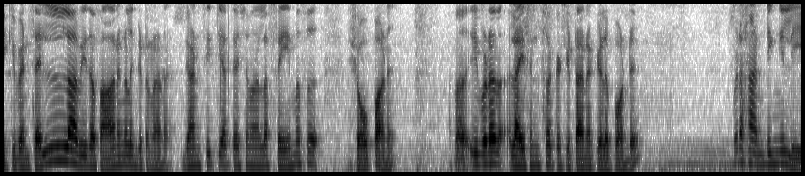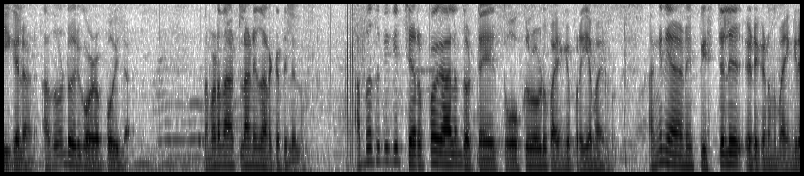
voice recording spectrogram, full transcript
എക്യുപ്മെന്റ്സ് എല്ലാവിധ സാധനങ്ങളും കിട്ടണതാണ് ഗൺ സിറ്റി അത്യാവശ്യം നല്ല ഫേമസ് ഷോപ്പാണ്. അപ്പോൾ ഇവിടെ ലൈസൻസ് ഒക്കെ കിട്ടാനൊക്കെ എളുപ്പമുണ്ട്. ഇവിടെ ഹണ്ടിങ് ലീഗലാണ്. അതുകൊണ്ട് ഒരു കുഴപ്പമില്ല നമ്മുടെ നാട്ടിലാണെങ്കിൽ നടക്കത്തില്ലല്ലോ. അബ്ബാസക്കൊക്കെ ചെറുപ്പകാലം തൊട്ടേ തോക്കുകളോട് ഭയങ്കര പ്രിയമായിരുന്നു. അങ്ങനെയാണ് പിസ്റ്റൽ എടുക്കണമെന്ന് ഭയങ്കര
